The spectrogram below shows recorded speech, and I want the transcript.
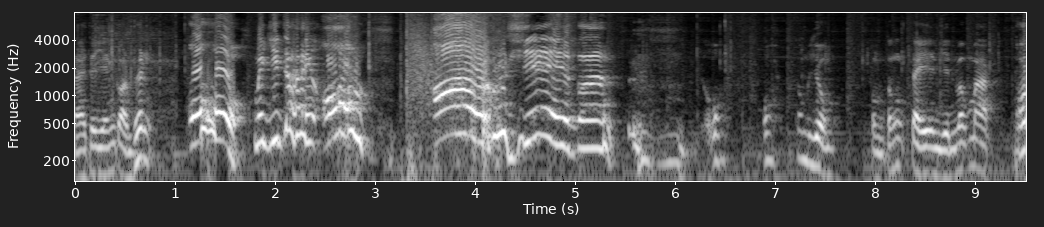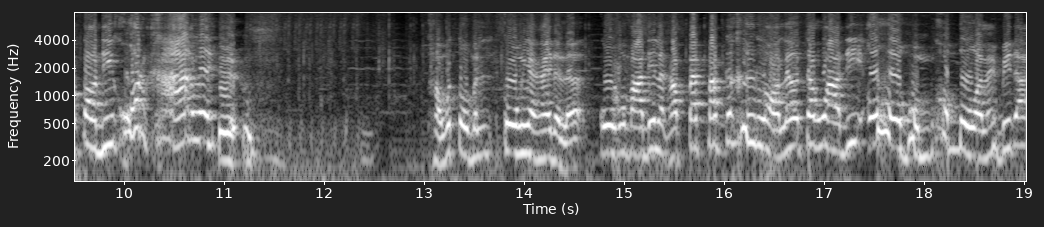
นายใจเย็นก่อนเพื่อน โอ้โหไม่คิดจะให้โอ้โอ้ชิตโอ้โอ้ท่านผู้ชม ผมต้องใจเย็นๆมากๆ เพราะตอนนี้โคตรค้างเลย ถามว่าตัวมันโกงยังไงเดี๋ยวโกงประมาณนี้แหละครับแป๊บแป๊บก็คือหลอดแล้วจังหวะนี้โอ้โหผมคอมโบอะไรไม่ได้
